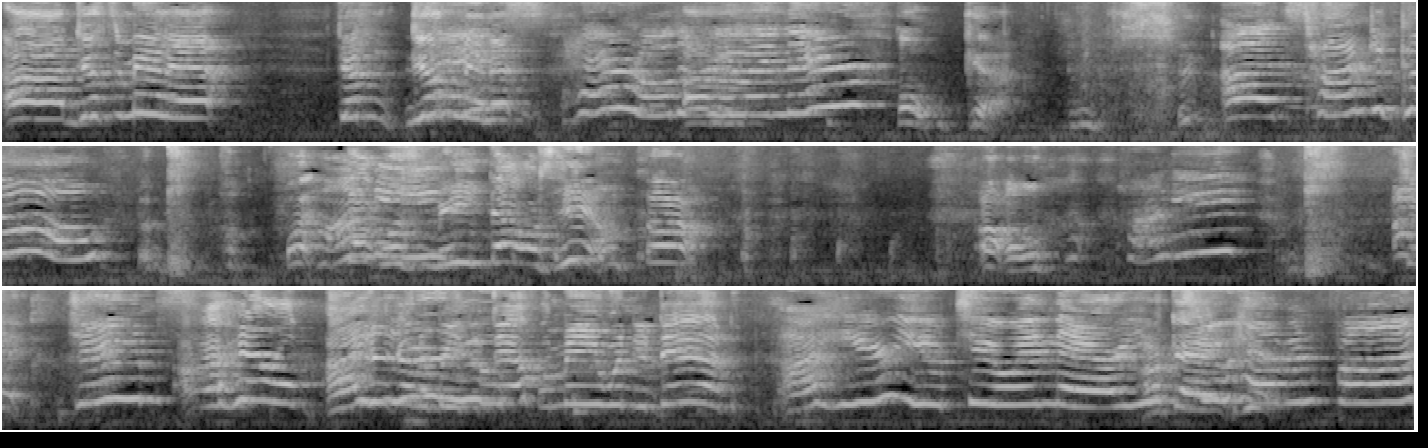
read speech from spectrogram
uh, just a minute. Just, just a minute. Harold, are you in there? Oh God! Uh, it's time to go. What? That Honey? was me. That was him. Uh oh. Honey? J- James? Uh, Harold, I you're gonna hear be you. the death of me when you're dead. I hear you two in there. You Okay, two here- having fun?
